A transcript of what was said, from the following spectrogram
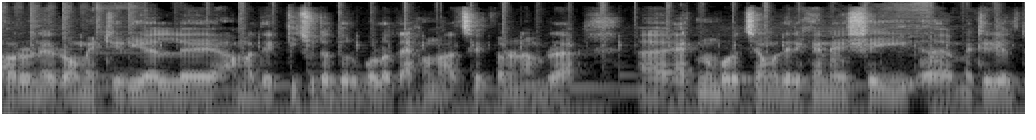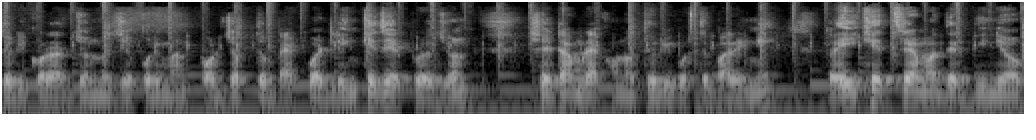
ধরনের র মেটেরিয়ালে আমাদের কিছুটা দুর্বলতা এখনও আছে। কারণ আমরা এক নম্বর হচ্ছে আমাদের এখানে সেই মেটেরিয়াল তৈরি করার জন্য যে পরিমাণ পর্যাপ্ত ব্যাকওয়ার্ড লিঙ্কেজের প্রয়োজন, সেটা আমরা এখনও তৈরি করতে পারিনি। তো এই ক্ষেত্রে আমাদের বিনিয়োগ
